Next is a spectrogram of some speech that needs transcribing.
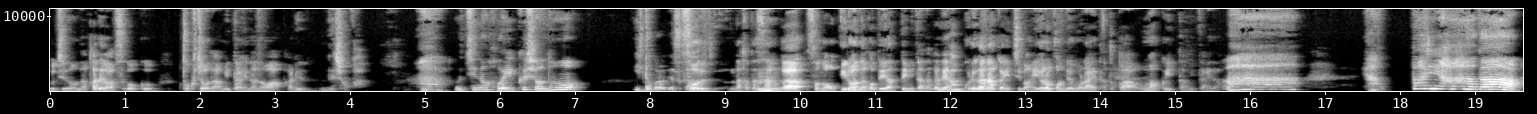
うちの中ではすごく特徴だみたいなのはあるんでしょうか？うちの保育所のいいところですか？そうです。中田さんが、その、いろんなことやってみた中で、うん。あ、これがなんか一番喜んでもらえたとか、うまくいったみたいな。ああ、やっぱり母が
